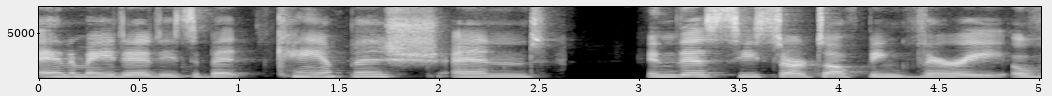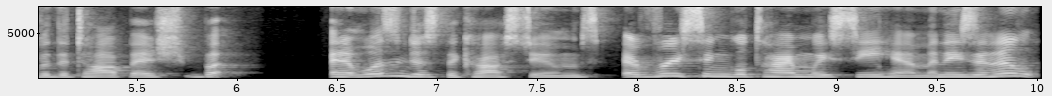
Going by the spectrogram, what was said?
animated. He's a bit campish, and in this, he starts off being very over the topish. But and it wasn't just the costumes. Every single time we see him, and he's in it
